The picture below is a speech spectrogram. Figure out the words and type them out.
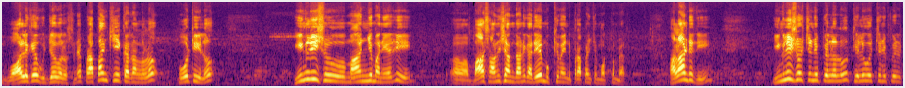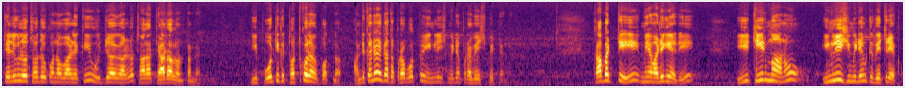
వాళ్ళకే ఉద్యోగాలు వస్తున్నాయి. ప్రపంచీకరణలో పోటీలో ఇంగ్లీషు మాంద్యం అనేది భాష అనుసంధానికి అదే ముఖ్యమైనది ప్రపంచం మొత్తం మీద. అలాంటిది ఇంగ్లీష్ వచ్చిన పిల్లలు తెలుగు వచ్చిన పిల్లలు తెలుగులో చదువుకున్న వాళ్ళకి ఉద్యోగాల్లో చాలా తేడాలు ఉంటున్నాయి. ఈ పోటీకి తట్టుకోలేకపోతున్నారు. అందుకనే గత ప్రభుత్వం ఇంగ్లీష్ మీడియం ప్రవేశపెట్టింది. కాబట్టి మేము అడిగేది ఈ తీర్మానం ఇంగ్లీష్ మీడియంకి వ్యతిరేకం.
